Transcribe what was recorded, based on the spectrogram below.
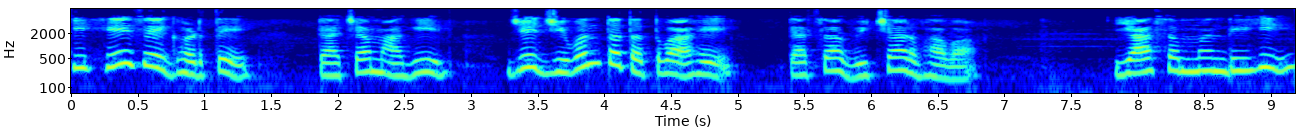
की हे जे घडते त्याच्या मागील जे जिवंत तत्व आहे त्याचा विचार व्हावा. यासंबंधीही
